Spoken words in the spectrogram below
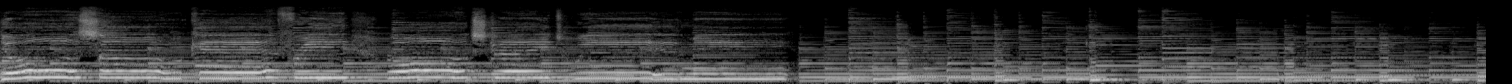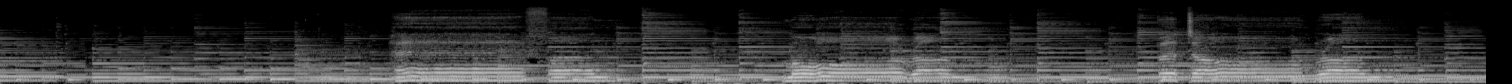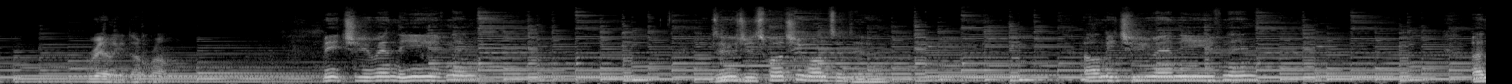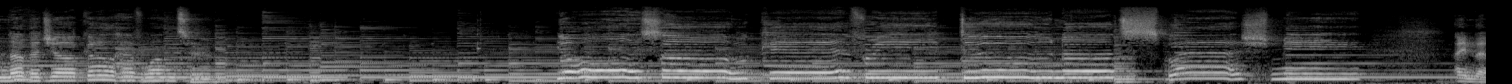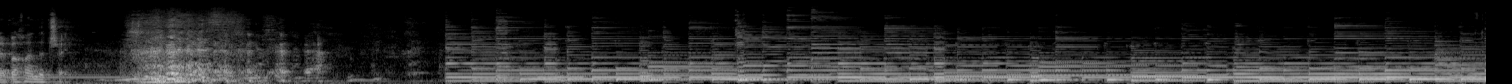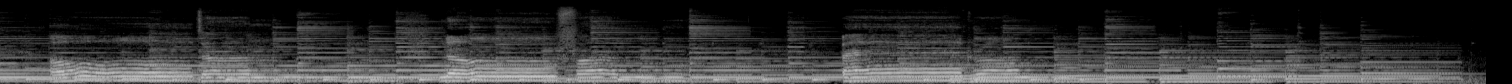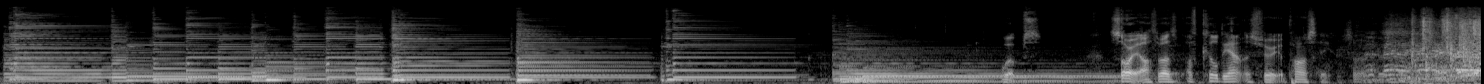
You're so Have fun, more rum, but don't run. Really, don't run. Meet you in the evening. Do just what you want to do. I'll meet you in the evening. Another jug, I'll have one too. You're so carefree, do not splash me. Aim there, behind the tree. All done, no Whoops. Sorry, Arthur, I've, I've killed the atmosphere at your party. Sorry.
